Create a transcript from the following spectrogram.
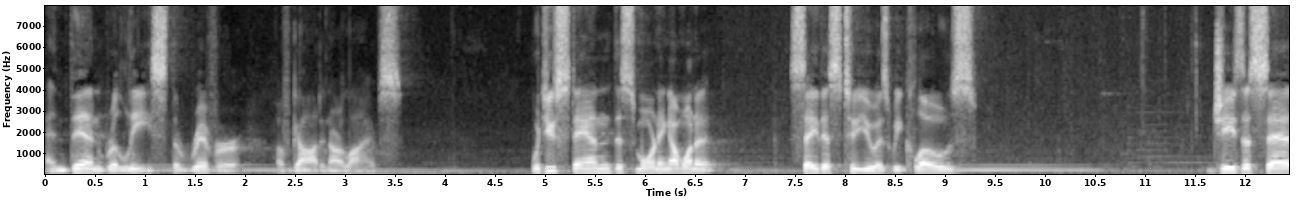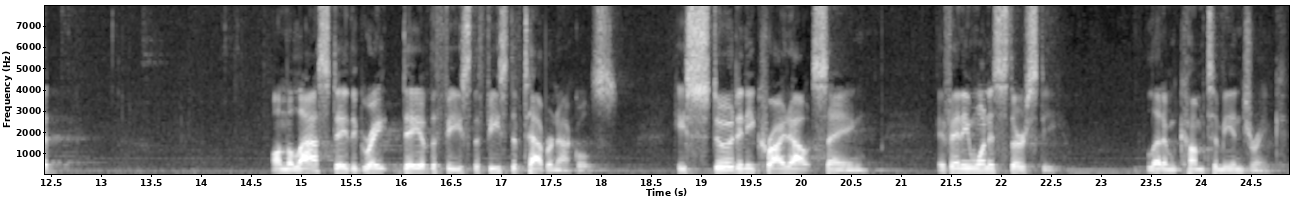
and then release the river of God in our lives. Would you stand this morning? I want to say this to you as we close. Jesus said, on the last day, the great day of the feast, the Feast of Tabernacles, he stood and he cried out, saying, If anyone is thirsty, let him come to me and drink.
